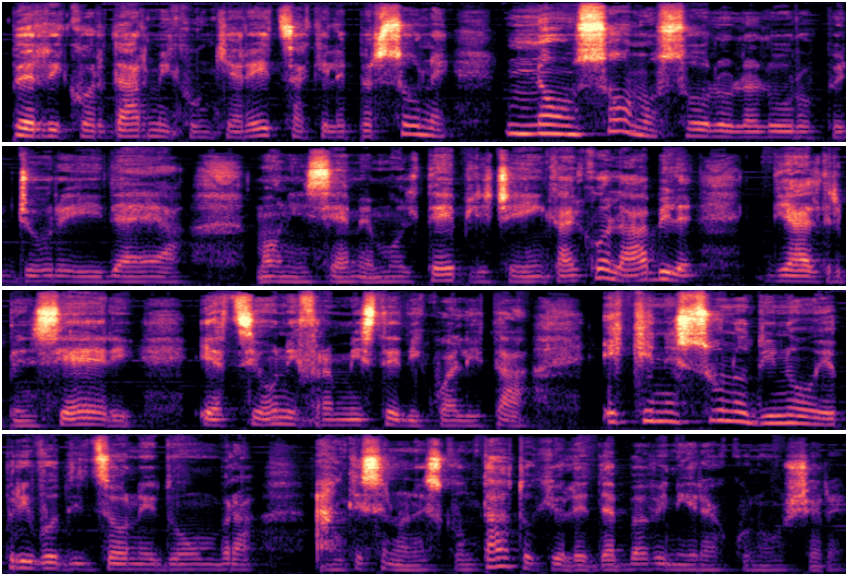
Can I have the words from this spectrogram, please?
per ricordarmi con chiarezza che le persone non sono solo la loro peggiore idea, ma un insieme molteplice e incalcolabile di altri pensieri e azioni frammiste di qualità e che nessuno di noi è privo di zone d'ombra, anche se non è scontato che io le debba venire a conoscere.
